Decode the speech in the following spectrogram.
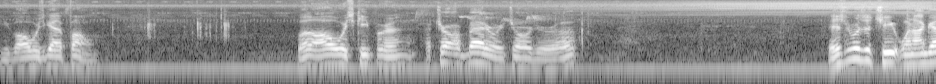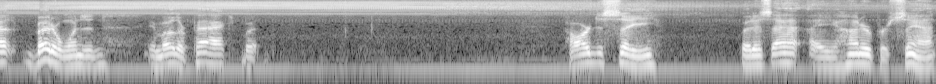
you've always got a phone. Well, I always keep a, a char battery charger up. This was a cheap one. I got better ones in, in other packs, but hard to see. But it's at a hundred percent.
